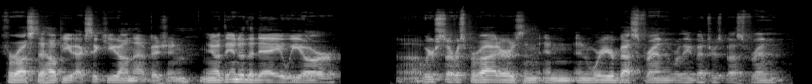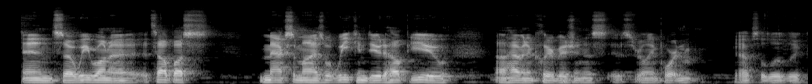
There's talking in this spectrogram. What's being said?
for us to help you execute on that vision. You know, at the end of the day, we are uh, we're service providers and, and, and we're your best friend. We're the inventor's best friend. And so we want to, it's help us maximize what we can do to help you. Uh, having a clear vision is, is really important. Absolutely.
